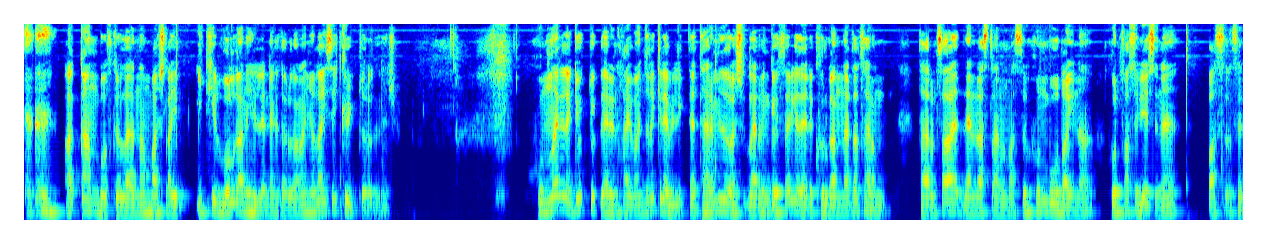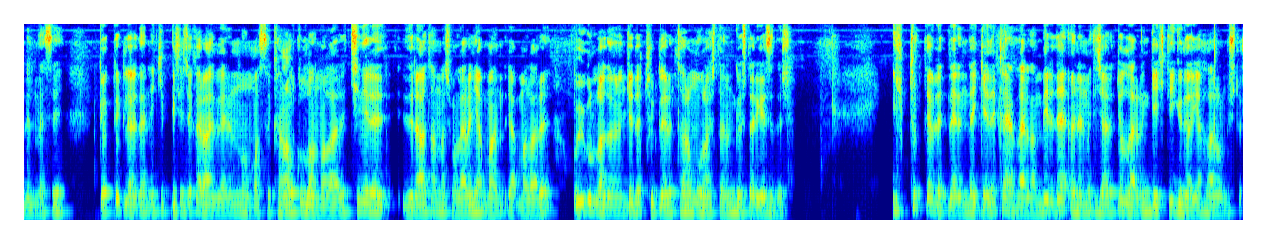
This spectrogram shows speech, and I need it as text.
Akkan bozkırlarından başlayıp İtil Volga nehirlerine kadar uzanan yola ise Kürk yolu denir. Hunlar ile Göktürklerin hayvancılık ile birlikte tarım ile göstergeleri kurganlarda tarım, tarımsal aletlerin rastlanması, Hun buğdayına, Hun fasulyesine bahsedilmesi, Göktürklerden ekip biçecek arazilerinin olması, kanal kullanmaları, Çin ile ziraat anlaşmalarını yapma, yapmaları, Uygurlardan önce de Türklerin tarımla uğraştığının göstergesidir. İlk Türk devletlerinde gelir kaynaklarından biri de önemli ticaret yollarının geçtiği güzergahlar olmuştur.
